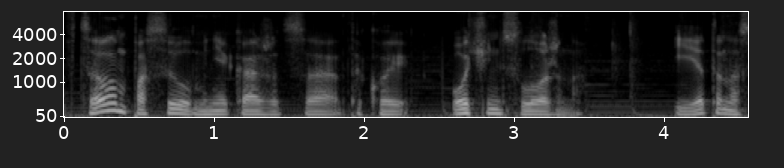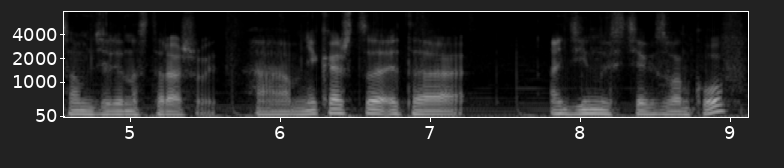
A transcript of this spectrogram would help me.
в целом посыл, мне кажется, такой очень сложно. И это на самом деле настораживает. А мне кажется, это один из тех звонков,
